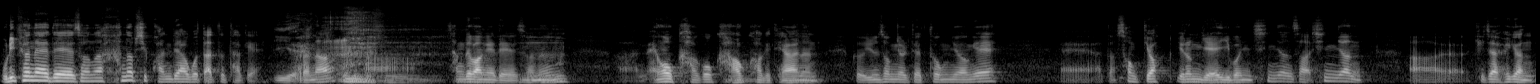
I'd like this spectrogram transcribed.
우리 편에 대해서는 한없이 관대하고 따뜻하게 예. 그러나 아, 상대방에 대해서는 음. 아, 냉혹하고 가혹하게 대하는 그 윤석열 대통령의 에, 어떤 성격 이런 게 이번 신년사 신년 아, 기자회견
